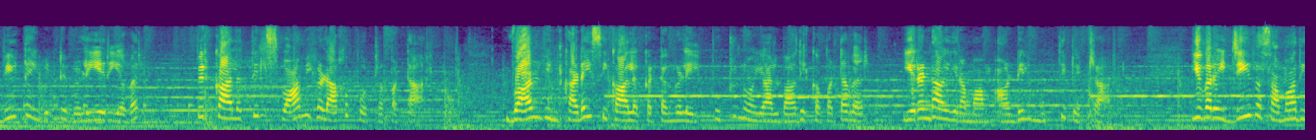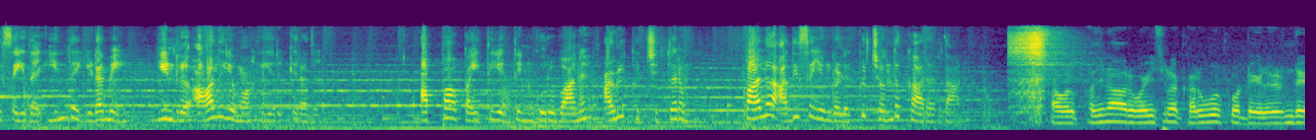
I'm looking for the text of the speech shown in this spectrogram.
வீட்டை விட்டு வெளியேறியவர் பிற்காலத்தில் சுவாமிகளாக போற்றப்பட்டார். வாழ்வின் கடைசி காலகட்டங்களில் புற்றுநோயால் பாதிக்கப்பட்டவர் இரண்டாயிரமாம் ஆண்டில் முக்தி பெற்றார். இவரை ஜீவ சமாதி செய்த இந்த இடமே இன்று ஆலயமாக இருக்கிறது. அப்பா பைத்தியத்தின் குருவான அழுக்கு சித்தரும் பல அதிசயங்களுக்கு சொந்தக்காரர்தான். அவர் பதினாறு வயசில் கருவூர் கோட்டையிலிருந்து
